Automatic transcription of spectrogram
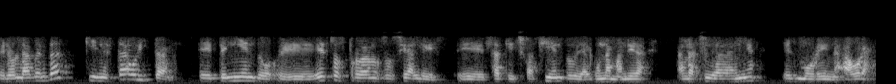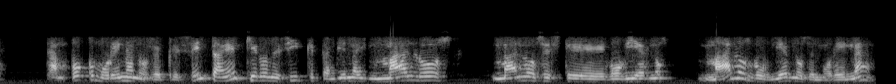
Pero la verdad, quien está ahorita eh, teniendo eh, estos programas sociales eh, satisfaciendo de alguna manera a la ciudadanía es Morena. Ahora, tampoco Morena nos representa, ¿eh? Quiero decir que también hay malos, malos este gobiernos, malos gobiernos de Morena,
